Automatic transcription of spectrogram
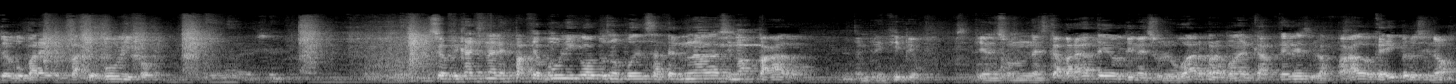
de ocupar el espacio público. Si os fijáis en el espacio público, tú no puedes hacer nada si no has pagado, en principio. Si tienes un escaparate o tienes un lugar para poner carteles y lo has pagado, ok, pero si no,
